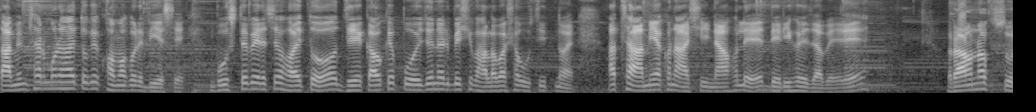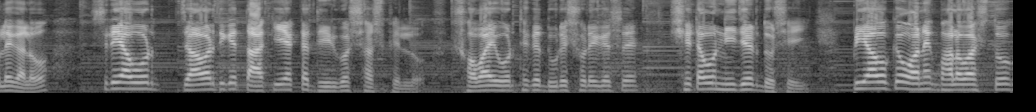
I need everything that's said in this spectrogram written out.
তামিম স্যার মনে হয় তোকে ক্ষমা করে দিয়েছে। বুঝতে পেরেছে হয়তো যে কাউকে প্রয়োজনের বেশি ভালোবাসা উচিত নয়। আচ্ছা আমি এখন আসি, না হলে দেরি হয়ে যাবে রে। রাওনাফ চলে গেল। শ্রেয়া ওর যাওয়ার দিকে তাকিয়ে একটা দীর্ঘশ্বাস ফেলল। সবাই ওর থেকে দূরে সরে গেছে, সেটাও নিজের দোষেই। প্রিয়া ওকে অনেক ভালোবাসতো,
